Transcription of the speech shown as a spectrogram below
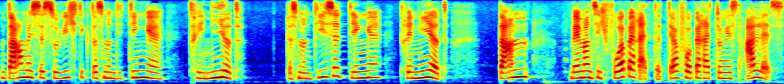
Und darum ist es so wichtig, dass man die Dinge trainiert, dass man diese Dinge trainiert. Dann, wenn man sich vorbereitet, ja, Vorbereitung ist alles.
